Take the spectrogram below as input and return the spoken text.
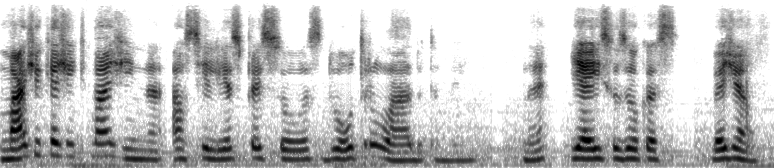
mais do que a gente imagina, auxilia as pessoas do outro lado também, né? E é isso, Zucas. Beijão.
